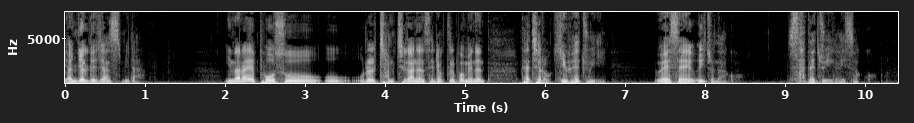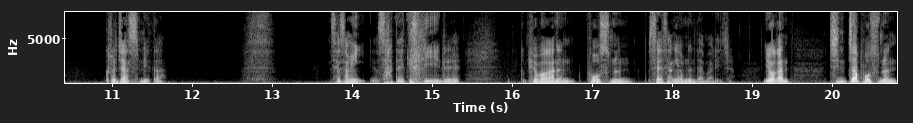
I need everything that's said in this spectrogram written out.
연결되지 않습니다. 이 나라의 보수를 참칭하는 세력들 보면은 대체로 기회주의, 외세에 의존하고 사대주의가 있었고 그러지 않습니까? 세상이 사대주의를 표방하는 보수는 세상에 없는데 말이죠. 여하간 진짜 보수는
